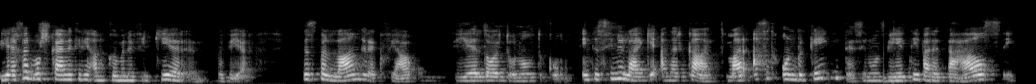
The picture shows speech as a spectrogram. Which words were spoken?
jy gaan waarskynlik in die aankomende verkeer in beweeg. Dit is belangrik vir jou om deur daai tonnel te kom en te sien hoe lyk die ander kant, maar as dit onbekend is en ons weet nie wat dit behels nie,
